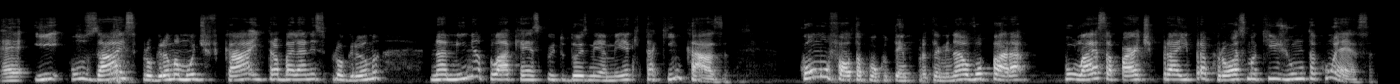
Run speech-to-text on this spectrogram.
é, e usar esse programa, modificar e trabalhar nesse programa na minha placa ESP8266 que está aqui em casa. Como falta pouco tempo para terminar, eu vou parar, pular essa parte para ir para a próxima que junta com essa,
